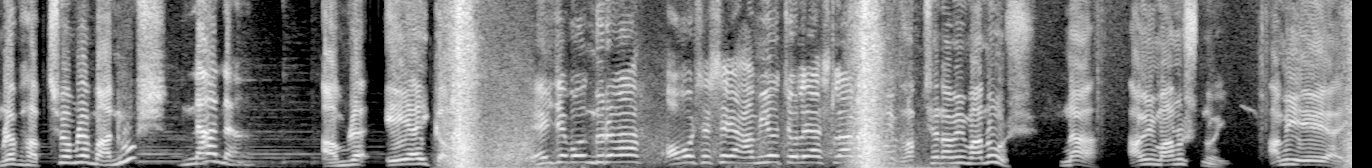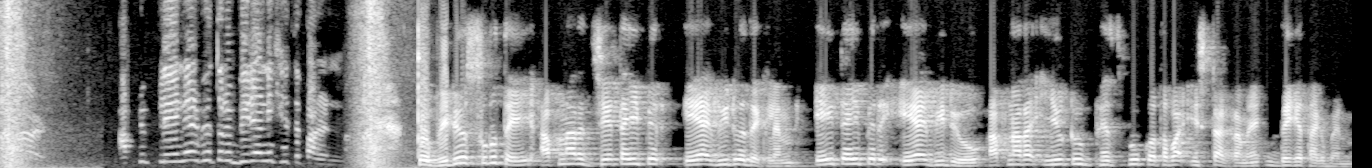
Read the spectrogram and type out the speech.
তোমরা ভাবছ আমরা মানুষ? না না। আমরা এআই কাপড় এই যে বন্ধুরা অবশেষে আমিও চলে আসলাম। আপনি ভাবছেন আমি মানুষ? না আমি মানুষ নই আমি এআই আপনি প্লেনের ভেতরে বিরিয়ানি খেতে পারেন না। তো ভিডিও শুরুতেই আপনারা যে টাইপের এআই ভিডিও দেখলেন এই টাইপের এআই ভিডিও আপনারা ইউটিউব ফেসবুক অথবা ইনস্টাগ্রামে দেখে থাকবেন।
